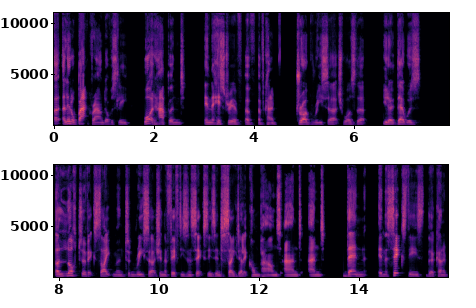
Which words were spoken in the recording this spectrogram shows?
a, a, little background, obviously, what had happened in the history of, of, of kind of drug research was that you know there was a lot of excitement and research in the 50s and 60s into psychedelic compounds, and and then in the 60s, the kind of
